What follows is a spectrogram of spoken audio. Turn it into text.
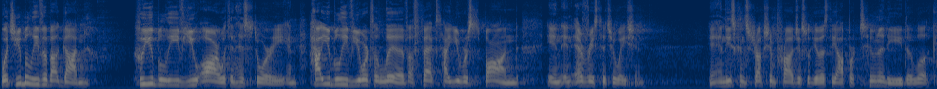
what you believe about God and who you believe you are within His story and how you believe you're to live affects how you respond in, in every situation. And these construction projects will give us the opportunity to look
